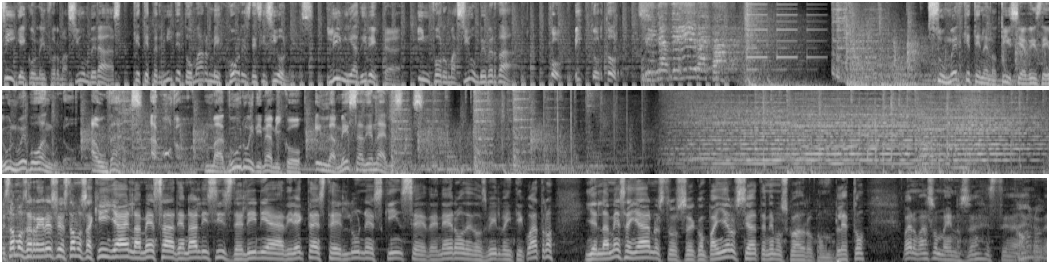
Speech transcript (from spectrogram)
Sigue con la información veraz que te permite tomar mejores decisiones. Línea directa, información de verdad. Con Víctor Torres. Línea directa. Sumérgete en la noticia desde un nuevo ángulo, audaz, agudo, maduro y dinámico en la mesa de análisis. Estamos de regreso y estamos aquí ya en la mesa de análisis de línea directa este lunes 15 de enero de 2024 y en la mesa ya nuestros eh, compañeros ya tenemos cuadro completo. Bueno, más o menos, ¿eh? Este,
